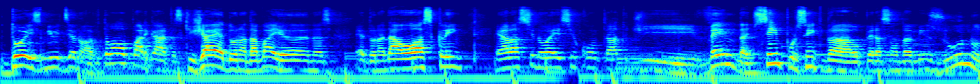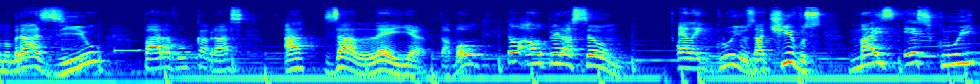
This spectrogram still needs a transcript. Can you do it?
2019. Então a Alpargatas, que já é dona da Havaianas, é dona da Osklen, ela assinou esse contrato de venda de 100% da operação da Mizuno no Brasil para a Vulcabras Azaleia, tá bom? Então a operação ela inclui os ativos, mas exclui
